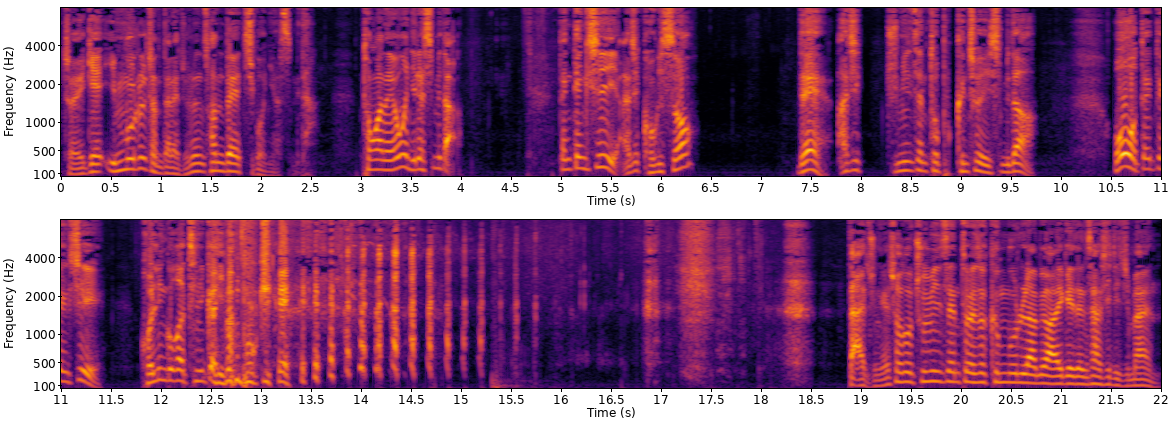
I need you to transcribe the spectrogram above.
저에게 임무를 전달해주는 선배 직원이었습니다. 통화 내용은 이랬습니다. 땡땡씨, 아직 거기 있어? 네, 아직 주민센터 근처에 있습니다. 어, 땡땡씨, 걸린 것 같으니까 이만 복귀해. 나중에 저도 주민센터에서 근무를 하며 알게 된 사실이지만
